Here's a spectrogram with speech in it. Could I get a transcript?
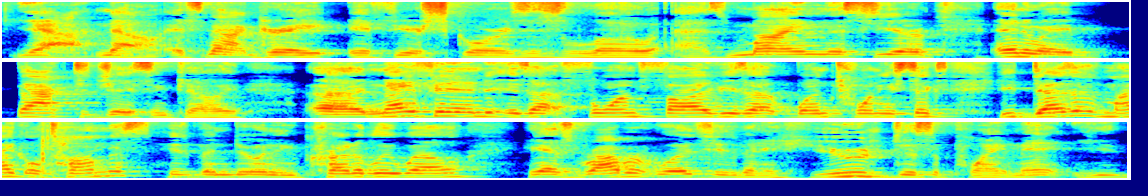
Yeah, no, it's not great if your score is as low as mine this year. Anyway, back to Jason Kelly. Uh, Knife Hand is at four and five. He's at 126. He does have Michael Thomas, who's been doing incredibly well. He has Robert Woods, who's been a huge disappointment. He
